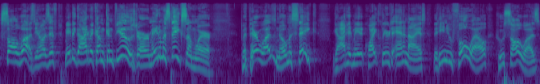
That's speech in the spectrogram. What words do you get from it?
Saul was, you know, as if maybe God had become confused or made a mistake somewhere. But there was no mistake. God had made it quite clear to Ananias that he knew full well who Saul was,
